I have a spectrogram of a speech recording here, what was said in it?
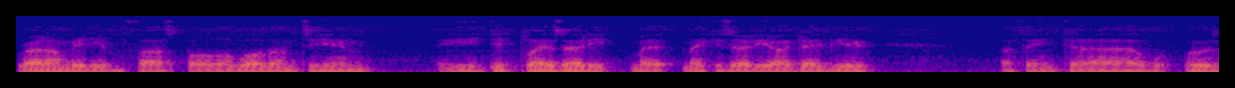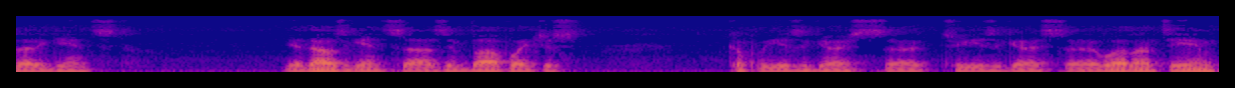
right arm medium fast bowler. Well done to him. He did play his ODI, make his ODI debut. I think uh, who was that against? Yeah, that was against uh, Zimbabwe just couple of years ago, so two years ago. So well done to him.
